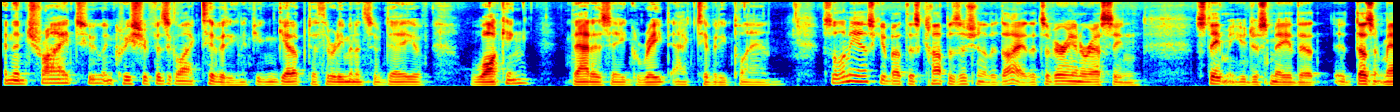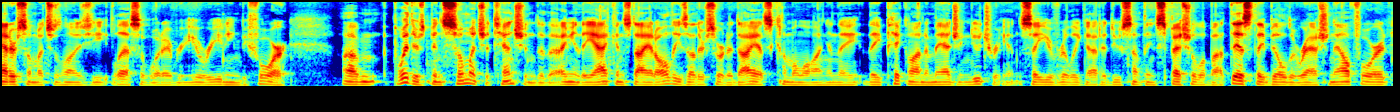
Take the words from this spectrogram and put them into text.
and then try to increase your physical activity. And if you can get up to 30 minutes a day of walking, that is a great activity plan. So let me ask you about this composition of the diet. That's a very interesting statement you just made that it doesn't matter so much as long as you eat less of whatever you were eating before. Um, boy, there's been so much attention to that. I mean, the Atkins diet, all these other sort of diets come along and they, they pick on a magic nutrient say you've really got to do something special about this. They build a rationale for it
